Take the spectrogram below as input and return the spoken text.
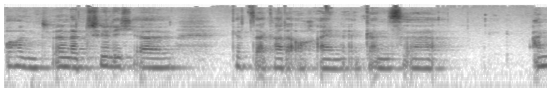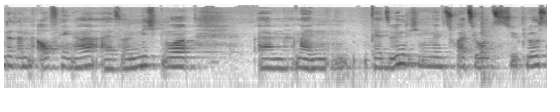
Und äh, natürlich äh, gibt es da gerade auch einen ganz äh, anderen Aufhänger. Also nicht nur ähm, meinen persönlichen Menstruationszyklus,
